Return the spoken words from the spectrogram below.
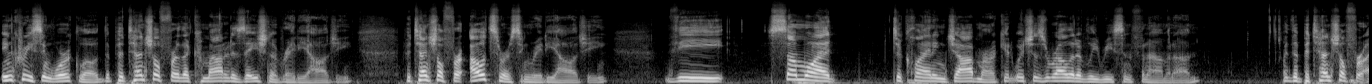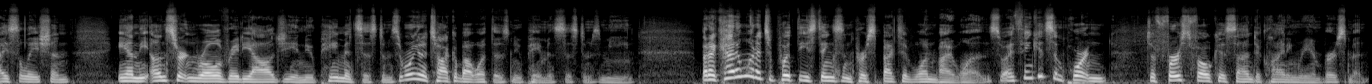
increasing workload, the potential for the commoditization of radiology, potential for outsourcing radiology, the somewhat declining job market, which is a relatively recent phenomenon, the potential for isolation, and the uncertain role of radiology in new payment systems. And we're going to talk about what those new payment systems mean. But I kind of wanted to put these things in perspective one by one. So I think it's important to first focus on declining reimbursement.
